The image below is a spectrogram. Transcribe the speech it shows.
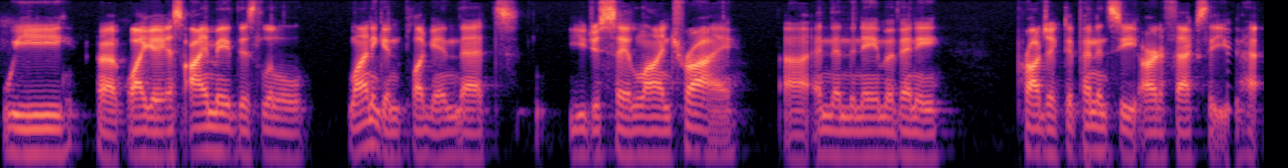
we, uh, well, I guess I made this little Leiningen plugin that you just say lein-try uh, and then the name of any project dependency artifacts that you ha-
